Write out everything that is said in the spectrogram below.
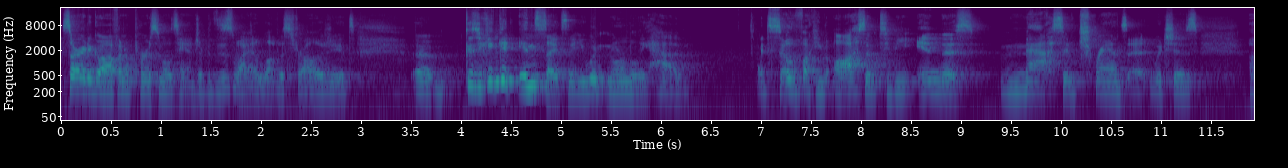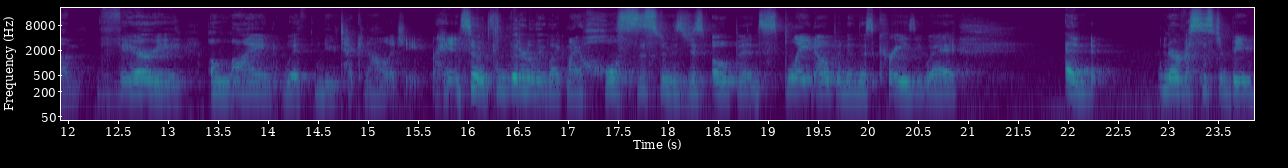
sorry to go off on a personal tangent, but this is why I love astrology. It's because um, you can get insights that you wouldn't normally have. It's so fucking awesome to be in this massive transit, which is um, very aligned with new technology, right? And so it's literally like my whole system is just open, splayed open in this crazy way. And nervous system being,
